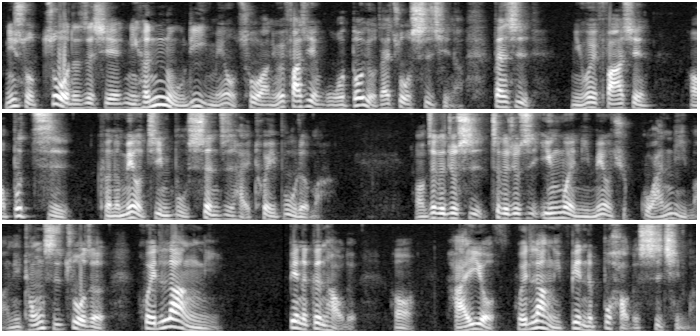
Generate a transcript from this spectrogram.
你所做的这些，你很努力没有错啊。你会发现我都有在做事情啊，但是你会发现，哦，不止可能没有进步，甚至还退步了嘛。哦，这个就是这个就是因为你没有去管理嘛。你同时做着会让你变得更好的，哦，还有会让你变得不好的事情嘛。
